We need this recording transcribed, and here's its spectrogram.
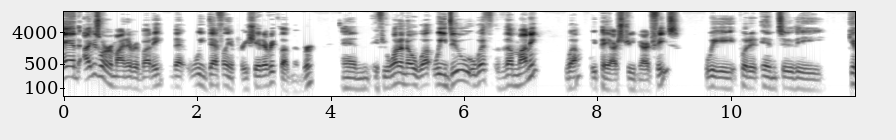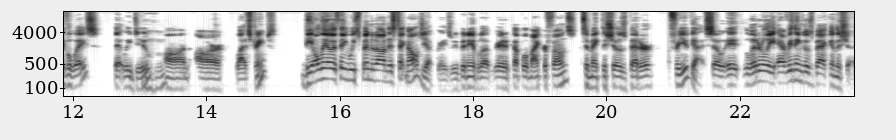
And I just want to remind everybody that we definitely appreciate every club member. And if you want to know what we do with the money, well, we pay our StreamYard fees. We put it into the giveaways that we do Mhm. on our live streams. The only other thing we spend it on is technology upgrades. We've been able to upgrade a couple of microphones to make the shows better for you guys. So it literally everything goes back in the show.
